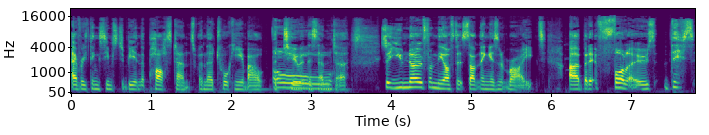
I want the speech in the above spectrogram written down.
everything seems to be in the past tense when they're talking about the two at the Oh. centre. So you know from the off that something isn't right, uh, but it follows this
